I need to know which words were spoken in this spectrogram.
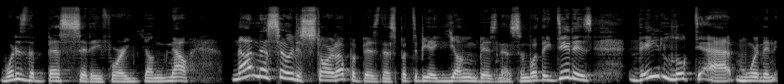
What is the best city for a young now? Not necessarily to start up a business, but to be a young business. And what they did is they looked at more than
